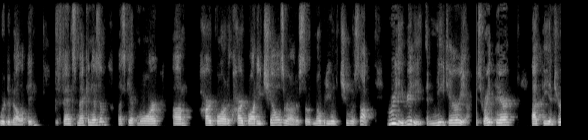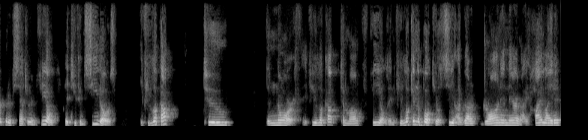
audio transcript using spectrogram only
were developing defense mechanism. Let's get more um, hard-bodied shells around us so nobody will chew us up. Really, really a neat area. It's right there at the interpretive center and field that you can see those. If you look up to the north, if you look up to Mount Field, and if you look in the book, you'll see I've got it drawn in there and I highlight it.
